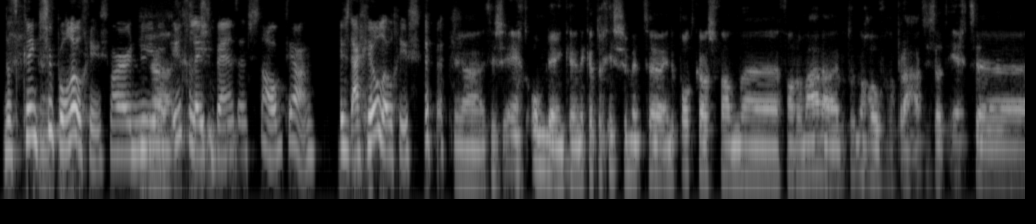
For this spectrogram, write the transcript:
Dat klinkt ja. super onlogisch. Maar nu ja, je ingelezen bent en snapt, ja, is het eigenlijk heel logisch. ja, het is echt omdenken. En ik heb er gisteren met, uh, in de podcast van, uh, van Romana heb ik er ook nog over gepraat. Is dat echt... Uh,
